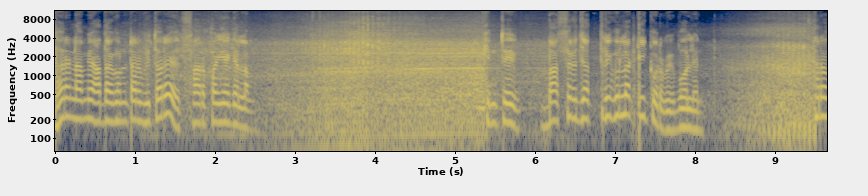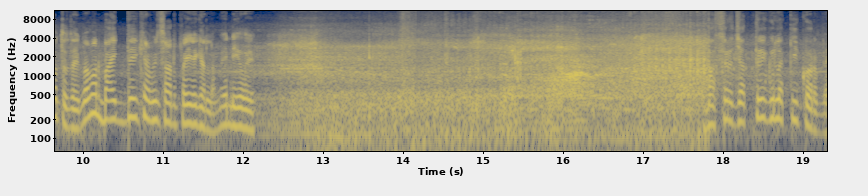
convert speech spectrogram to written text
ধরেন আমি আধা ঘণ্টার ভিতরে সার পাইয়ে গেলাম। কিন্তু বাসের যাত্রীগুলা কি করবে বলেন? তারাও তো যাইবে আমার বাইক দেখে আমি সার পাইয়ে গেলাম এনিওয়ে বাসের যাত্রীগুলা কি করবে?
